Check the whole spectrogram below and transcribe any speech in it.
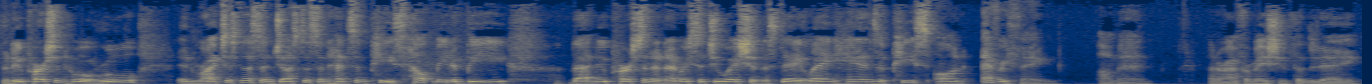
the new person who will rule in righteousness and justice and hence in peace. Help me to be that new person in every situation this day, laying hands of peace on everything. Amen. And our affirmation for the day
